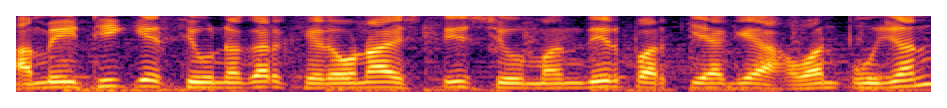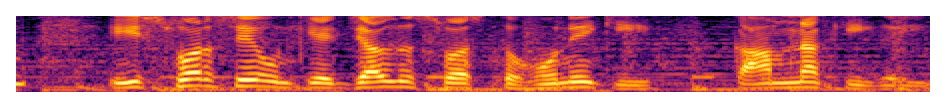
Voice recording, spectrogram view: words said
अमेठी के शिवनगर खिरौना स्थित शिव मंदिर पर किया गया हवन पूजन। ईश्वर से उनके जल्द स्वस्थ होने की कामना की गई।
